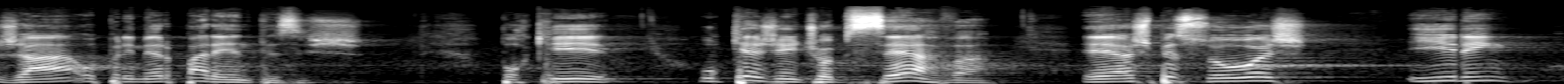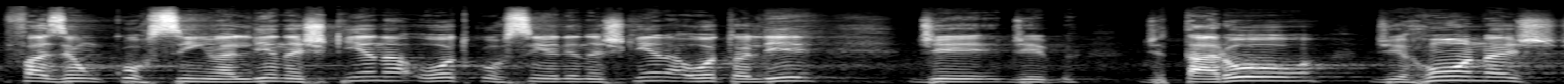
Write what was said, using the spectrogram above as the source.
já o primeiro parênteses, porque o que a gente observa é as pessoas irem fazer um cursinho ali na esquina, outro cursinho ali na esquina, outro ali, de, de, de tarô, de runas,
